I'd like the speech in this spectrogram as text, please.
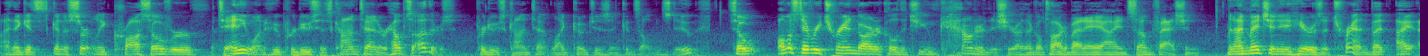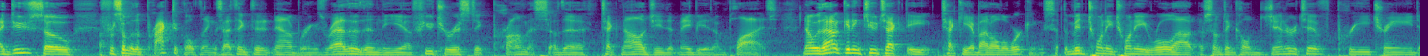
I think it's going to certainly cross over to anyone who produces content or helps others produce content like coaches and consultants do. So, almost every trend article that you encounter this year, I think I'll talk about AI in some fashion. And I mention it here as a trend, but I, I, do so for some of the practical things I think that it now brings rather than the uh, futuristic promise of the technology that maybe it implies. Now, without getting too techy, about all the workings, the mid 2020 rollout of something called Generative Pre Trained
